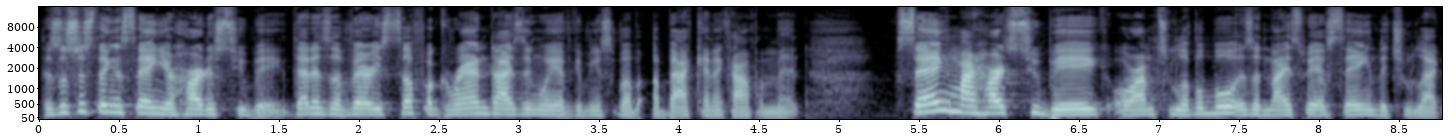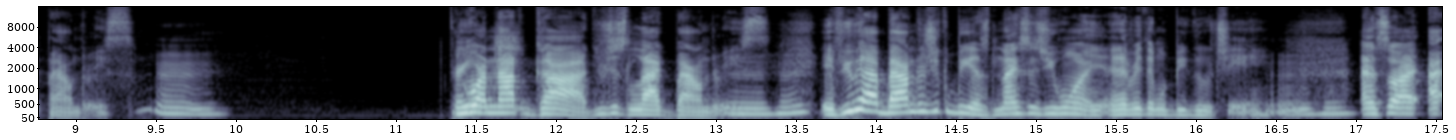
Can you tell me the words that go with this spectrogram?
There's no such thing as saying your heart is too big. That is a very self-aggrandizing way of giving yourself a, a backhanded compliment saying my heart's too big or I'm too lovable is a nice way of saying that you lack boundaries. You are not God. You just lack boundaries. Mm-hmm. If you have boundaries, you can be as nice as you want, and everything would be Gucci. Mm-hmm. And so, I, I,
